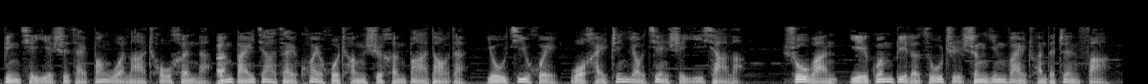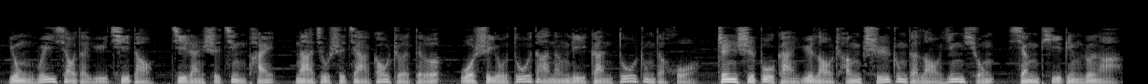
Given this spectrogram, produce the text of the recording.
并且也是在帮我拉仇恨呢。咱白家在快活城是很霸道的，有机会我还真要见识一下了。”说完，也关闭了阻止声音外传的阵法，用微笑的语气道：“既然是竞拍，那就是价高者得。我是有多大能力干多重的活，真是不敢与老成持重的老英雄相提并论啊！”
